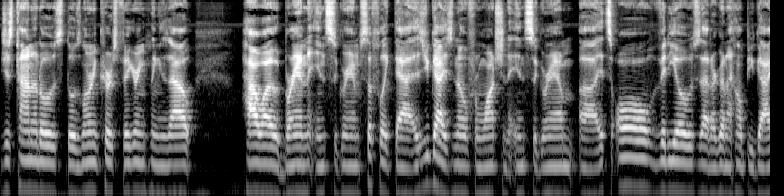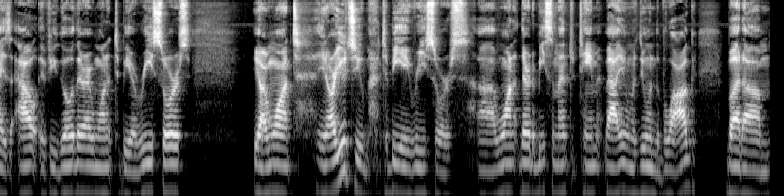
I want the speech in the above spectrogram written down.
Just kind of those those learning curves, figuring things out, how I would brand the Instagram, stuff like that. As you guys know from watching the Instagram, uh, it's all videos that are gonna help you guys out. If you go there, I want it to be a resource. You know, I want you know our YouTube to be a resource. Uh, I want there to be some entertainment value. and doing the blog, but um,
